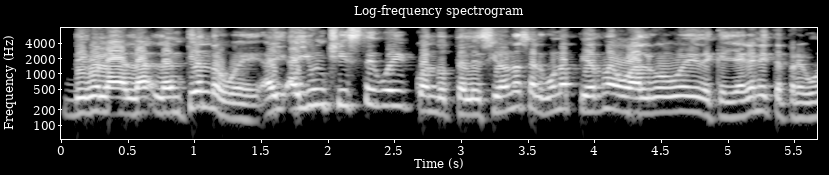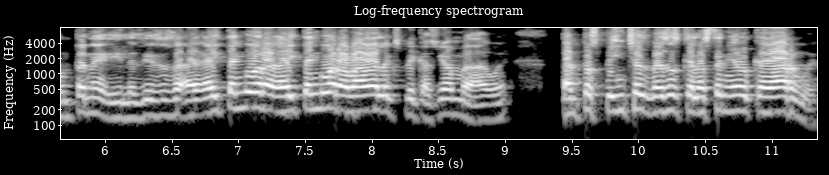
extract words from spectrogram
Digo, la, la, entiendo, güey. Hay, hay, un chiste, güey, cuando te lesionas alguna pierna o algo, güey, de que llegan y te preguntan y les dices, ahí tengo, ahí tengo grabada la explicación, ¿verdad, güey? Tantos pinches besos que le has tenido que dar, güey.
